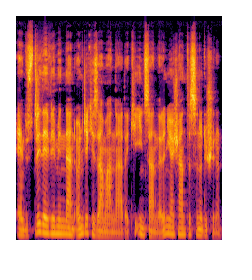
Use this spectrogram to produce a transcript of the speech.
Endüstri devriminden önceki zamanlardaki insanların yaşantısını düşünün.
